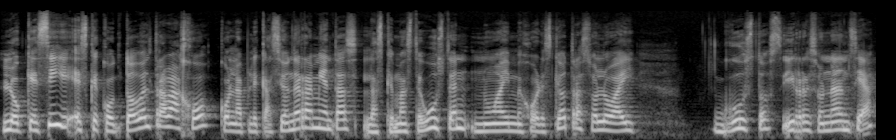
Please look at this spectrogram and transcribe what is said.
Lo que sí es que con todo el trabajo, con la aplicación de herramientas, las que más te gusten, no hay mejores que otras, solo hay gustos y resonancia.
